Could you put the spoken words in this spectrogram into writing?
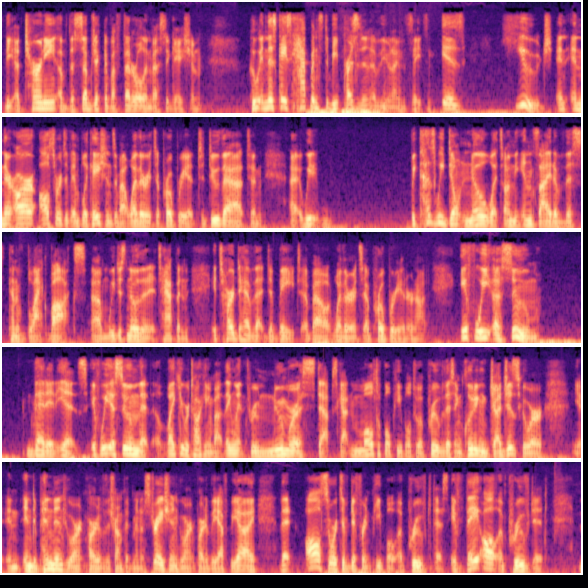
the attorney of the subject of a federal investigation, who in this case happens to be president of the United States, is huge. And and there are all sorts of implications about whether it's appropriate to do that. And uh, we because we don't know what's on the inside of this kind of black box, um, we just know that it's happened. It's hard to have that debate about whether it's appropriate or not. If we assume that it is, if we assume that, like you were talking about, they went through numerous steps, got multiple people to approve this, including judges who are in, independent, who aren't part of the Trump administration, who aren't part of the FBI, that all sorts of different people approved this. If they all approved it,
